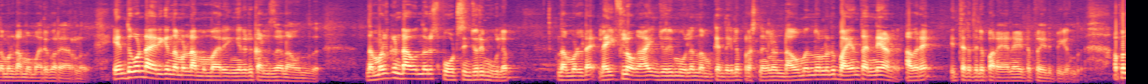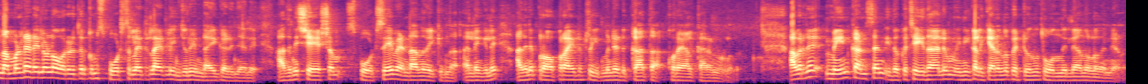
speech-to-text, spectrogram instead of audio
നമ്മളുടെ അമ്മമാർ പറയാറുള്ളത്. എന്തുകൊണ്ടായിരിക്കും നമ്മളുടെ അമ്മമാർ ഇങ്ങനെ ഒരു കൺസേൺ ആവുന്നത്? നമ്മൾക്കുണ്ടാവുന്ന ഒരു സ്പോർട്സ് ഇഞ്ചുറി മൂലം നമ്മളുടെ ലൈഫ് ലോങ് ആ ഇഞ്ചുറി മൂലം നമുക്ക് എന്തെങ്കിലും പ്രശ്നങ്ങൾ ഉണ്ടാവുമെന്നുള്ളൊരു ഭയം തന്നെയാണ് അവരെ ഇത്തരത്തിൽ പറയാനായിട്ട് പ്രേരിപ്പിക്കുന്നത്. അപ്പോൾ നമ്മളുടെ ഇടയിലുള്ള ഓരോരുത്തർക്കും സ്പോർട്സ് റിലേറ്റഡ് ആയിട്ടുള്ള ഇഞ്ചുറി ഉണ്ടായിക്കഴിഞ്ഞാൽ അതിനുശേഷം സ്പോർട്സേ വേണ്ടാന്ന് വെക്കുന്ന അല്ലെങ്കിൽ അതിന് പ്രോപ്പറായിട്ട് ട്രീറ്റ്മെന്റ് എടുക്കാത്ത കുറേ ആൾക്കാരാണുള്ളത് അവരുടെ മെയിൻ കൺസേൺ ഇതൊക്കെ ചെയ്താലും ഇനി കളിക്കാനൊന്നും പറ്റുമെന്ന് തോന്നുന്നില്ല എന്നുള്ളത് തന്നെയാണ്.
